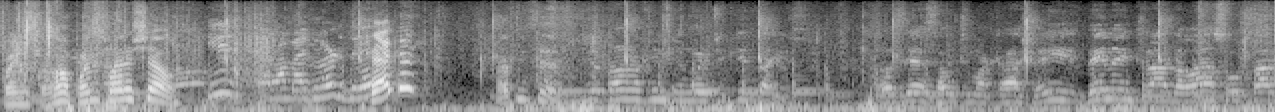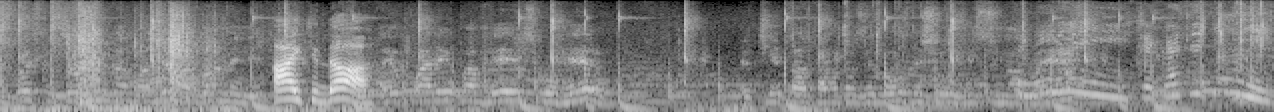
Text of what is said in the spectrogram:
Põe no chão. Não, põe no chão. Põe no chão. Ih, ela vai morder. Pega. Vai, princesa. Eu tava vindo de noite aqui, Thaís. Trazer essa última caixa aí, bem na entrada lá, soltaram dois cachorrinhos da madeira menino. Ai, que dó. Aí eu parei pra ver, eles correram. Eu tinha, tava trazendo louça, deixei o intestinal pra eles. Você gosta de mim.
